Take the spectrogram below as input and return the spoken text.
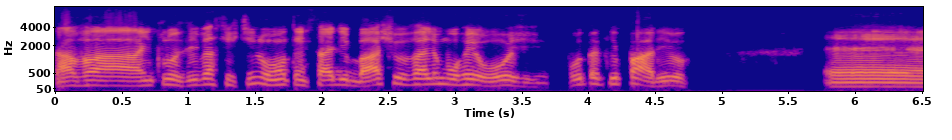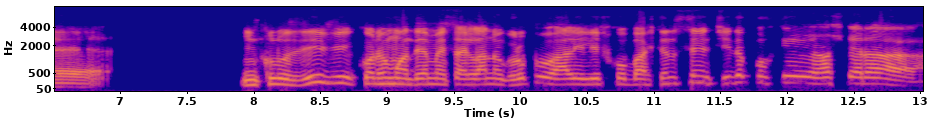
Tava, inclusive, assistindo ontem, sai de baixo e o velho morreu hoje. Puta que pariu. É, Inclusive, quando eu mandei a mensagem lá no grupo, a Lili ficou bastante sentida, porque eu acho que era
